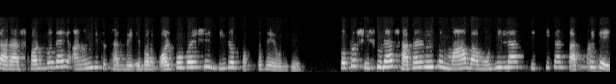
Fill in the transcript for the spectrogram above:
তারা সর্বদাই আনন্দিত থাকবে এবং অল্প বয়সে দৃঢ় ভক্ত হয়ে উঠবে। ছোট শিশুরা সাধারণত মা বা মহিলা শিক্ষিকার কাছ থেকেই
